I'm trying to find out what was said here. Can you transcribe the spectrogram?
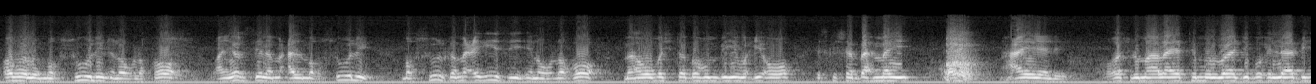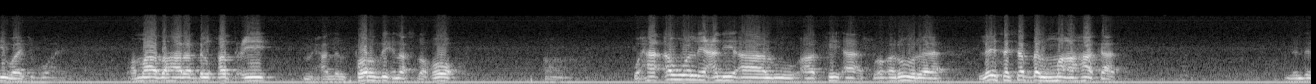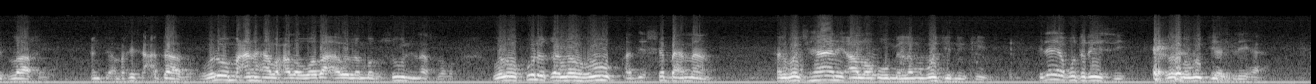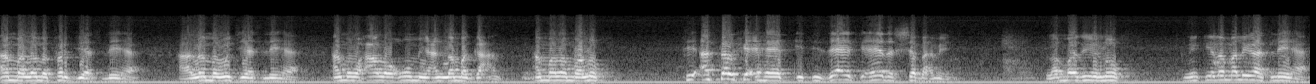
Awalu maqsuulin inuu dhaqo. An yagsila maca almaqsuuli maqsuulka macigiisii inuu dhaho ma huwa mashtabahun bihi? Wixii oo iska shabahmay. Maxaa yeelay gaslu maa laa yatimu lwaajibu ilaa bihi waajib waaye wamaa dahara bilqaطci maxal lfardi inaas dhaho waxaa awal yani soo aroora laysa shardan ma aha kaas. Liliطlaaqi markiis cadaado walow macnaha waxaa loo wadaa awla maqsuulin as dhaho walow khuliqa lahu haddii shabahmaan alwajhaani aa loo uumin lama weji ninkii. Ilahay qudraysi lama wejihaas leeha ama lama farjihaas leeha lama wejihaas leeha ama waxaa loo uumi yani lama gacan. Ama lama lug ti asalka ahayd iyo ti zaa'idka ahayd shabahmin lamadii lug ninkii lama ligaas leeha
